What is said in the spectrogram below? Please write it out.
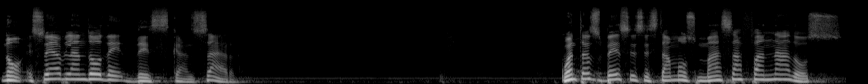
No, estoy hablando de descansar. ¿Cuántas veces estamos más afanados,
